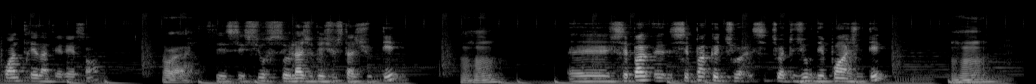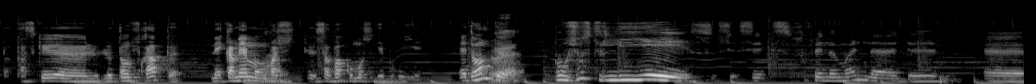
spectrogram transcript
point très intéressant. Ouais. C'est sur cela, je vais juste ajouter. Euh, je sais pas, je sais pas que tu as, si tu as toujours des points à ajouter, mhm. parce que euh, le, le temps frappe, mais quand même, on va savoir comment se débrouiller. Et donc, Ouais. Pour juste lier ce, ce- ce- ce phénomène euh, de, euh,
